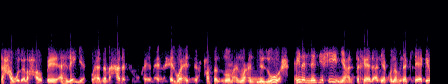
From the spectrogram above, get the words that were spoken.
تحول إلى حرب أهلية. وهذا ما حدث في مخيم عين الحلوة إن حصل نوع من أنواع النزوح من النازحين. يعني تخيل أن يكون هناك لاجئ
